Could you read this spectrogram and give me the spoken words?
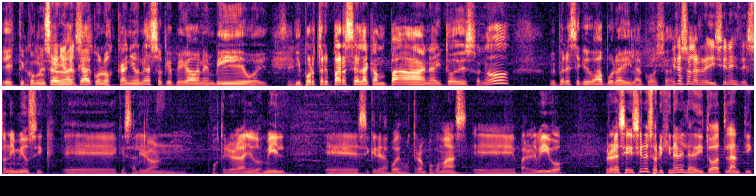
este, Ah, comenzaron acá con los cañonazos que pegaban en vivo y, Sí. y por treparse a la campana y todo eso, ¿no? Me parece que va por ahí la cosa. Estas son las reediciones de Sony Music eh, que salieron posterior al año 2000. Eh, si querés las podés mostrar un poco más eh, para el vivo. Pero las ediciones originales las editó Atlantic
